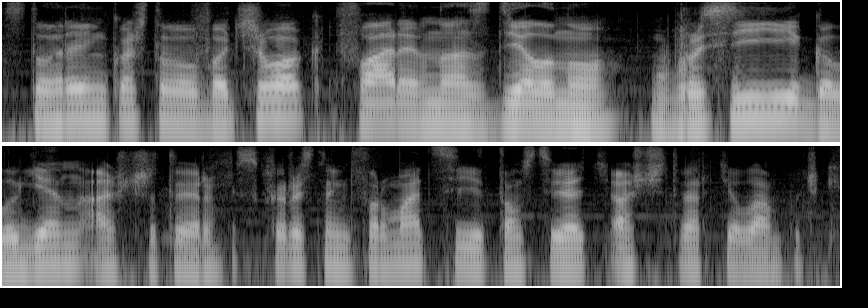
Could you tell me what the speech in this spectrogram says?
100 гривень коштував бачок. Фари в нас зроблено в Росії, галоген H4. З корисної інформації там стоять H4 лампочки.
